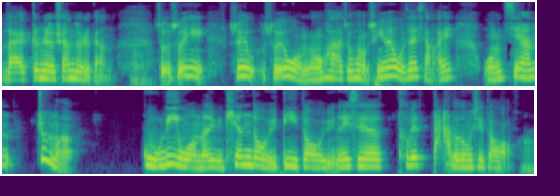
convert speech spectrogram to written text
来跟这个山对着干的，嗯所所以所以所以我们文化就很有趣，因为我在想，哎，我们既然这么鼓励我们与天斗、与地斗、与那些特别大的东西斗，嗯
